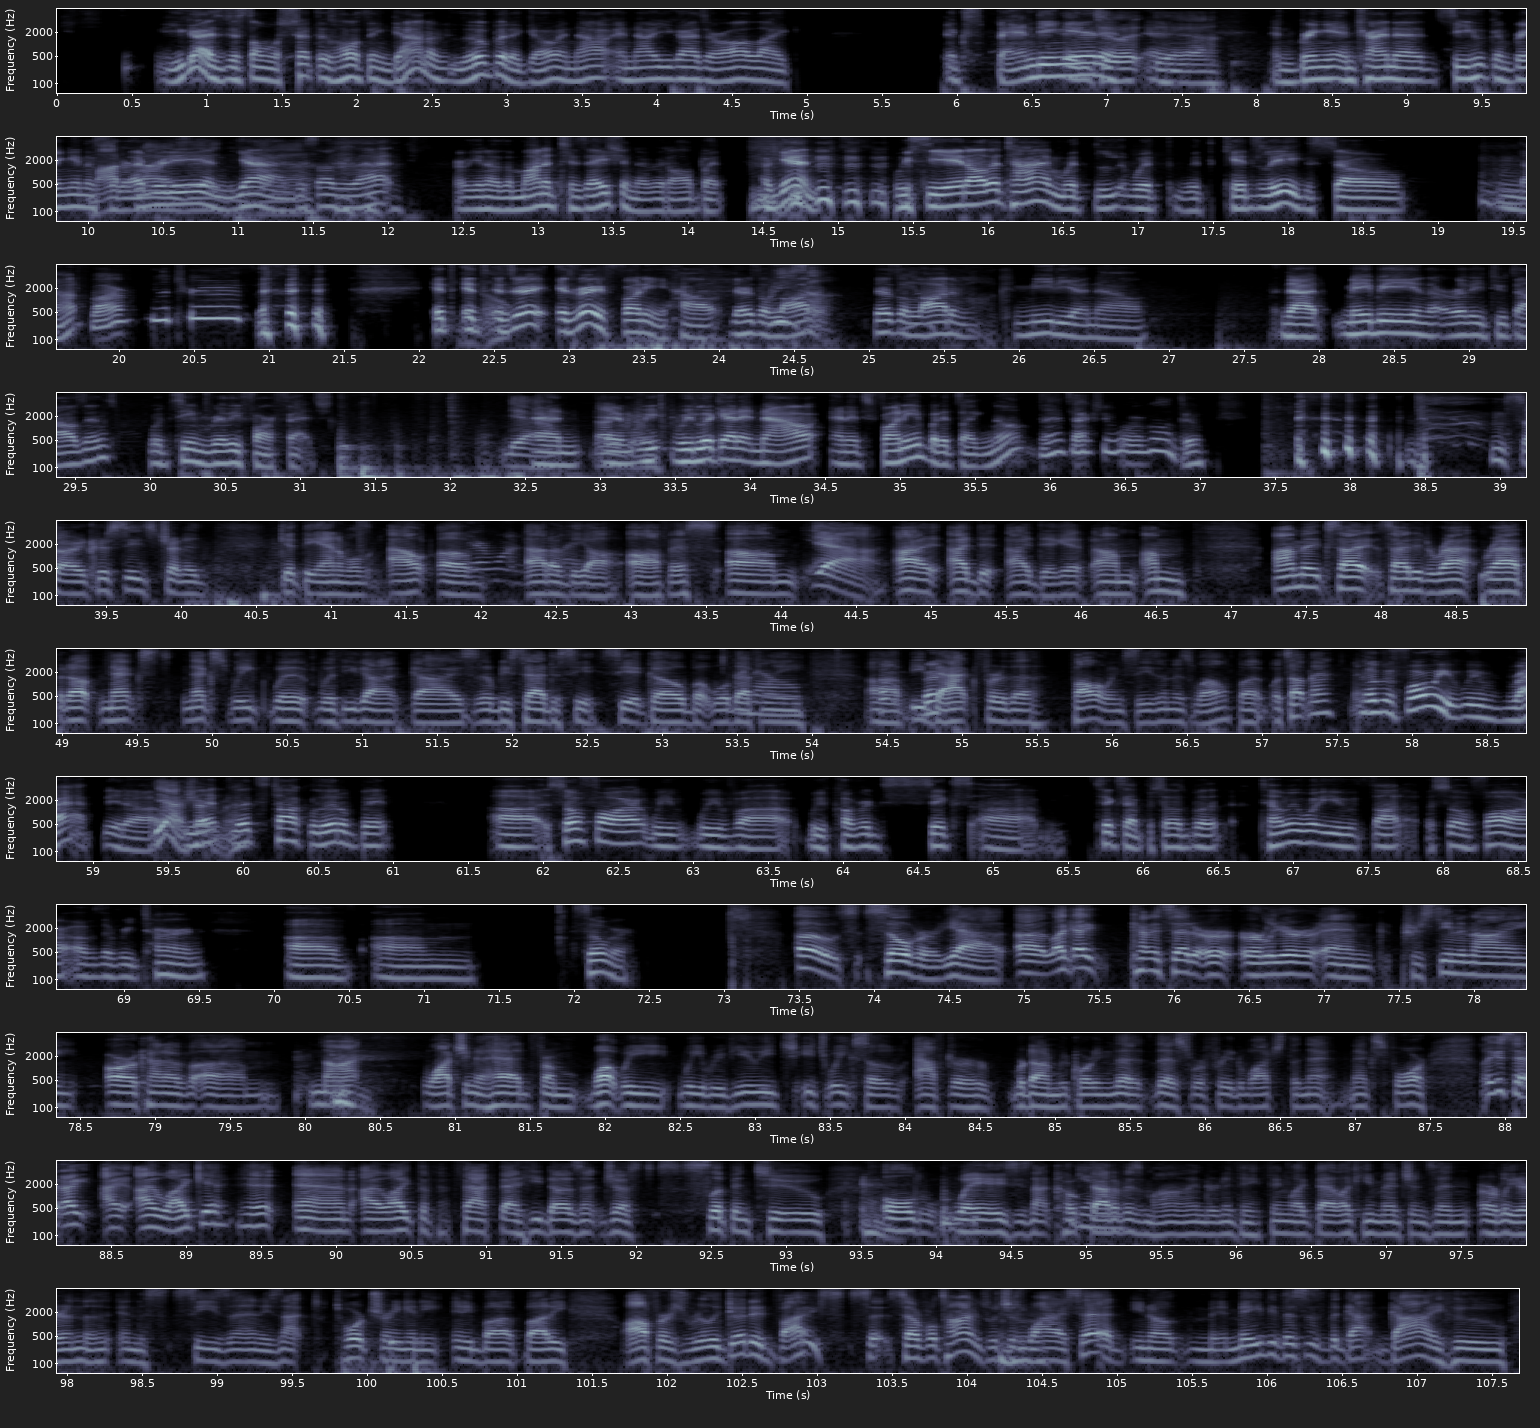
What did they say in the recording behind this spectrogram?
you guys just almost shut this whole thing down a little bit ago and now and now you guys are all like expanding it, into and, it, and, yeah. and bring it and trying to see who can bring in a Modernize celebrity it, and yeah, yeah. this other that or you know the monetization of it all. But again we see it all the time with with with kids leagues. So Mhm. not far from the truth. It, it's Nope. it's very it's very funny how there's a lot of, there's a lot of media now that maybe in the early 2000s would seem really far-fetched. Yeah, and I and agree. we we look at it now and it's funny but it's like no that's actually what we're going through. Sorry, Christine's trying to get the animals out of out of the play. o- office. Um, yeah, I I di- I dig it. Um, I'm I'm excited excited to wrap wrap it up next next week with with you guys. Guys, it'll be sad to see see it go, but we'll definitely uh, be But- back for the following season as well. But what's up, man? Well, before we we wrap it up, Yeah, sure, let, let's talk a little bit. Uh, so far we've we've uh we've covered six um six episodes, but tell me what you thought so far of the return of um Silver. Oh, S- Silver, yeah. Uh, like I kind of said er- earlier, and Christine and I are kind of um, not watching ahead from what we, we review each each week. So after we're done recording the, this, we're free to watch the ne- next four. Like I said, I, I, I like it, it, and I like the fact that he doesn't just slip into old ways. He's not coked Yeah. out of his mind or anything like that. Like he mentions in earlier in the in the season, he's not torturing any anybody. Offers really good advice s- several times, which is mm-hmm. why I said, you know, maybe this is the guy guy who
